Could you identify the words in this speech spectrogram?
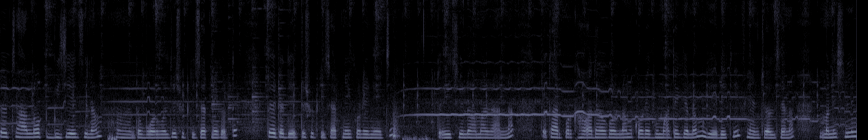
তো চালও ভিজিয়েছিলাম হ্যাঁ, তো বর বলছে শুটকি চাটনি করতে। তো এটা দিয়ে একটু শুটকি চাটনি করে নিয়েছি। তো এই ছিল আমার রান্না। তো তারপর খাওয়া দাওয়া করলাম করে ঘুমাতে গেলাম গিয়ে দেখি ফ্যান চলছে না। মানে সিলিং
